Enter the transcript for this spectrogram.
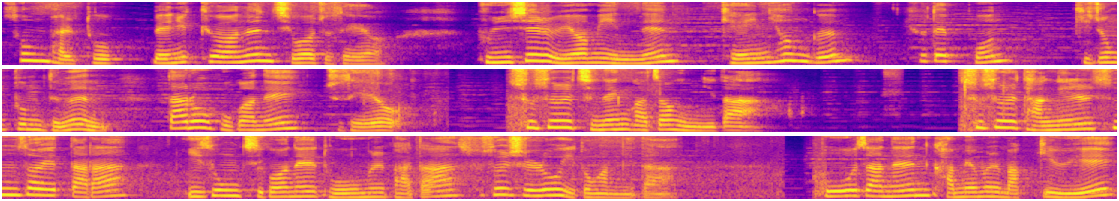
손 발톱, 매니큐어는 지워주세요. 분실 위험이 있는 개인 현금, 휴대폰, 기중품 등은 따로 보관해 주세요. 수술 진행 과정입니다. 수술 당일 순서에 따라 이송 직원의 도움을 받아 수술실로 이동합니다. 보호자는 감염을 막기 위해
